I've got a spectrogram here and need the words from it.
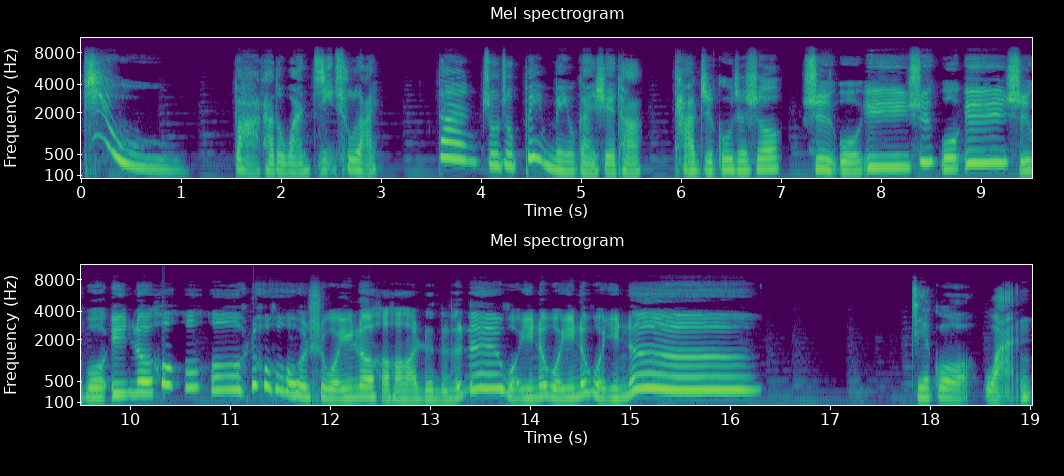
咻，把他的碗挤出来。但猪猪并没有感谢他，他只顾着说：“是我赢，是我赢，是我赢 了，哈哈哈，是 我赢了，哈哈哈，我赢了，我赢了，我赢了。”接过碗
